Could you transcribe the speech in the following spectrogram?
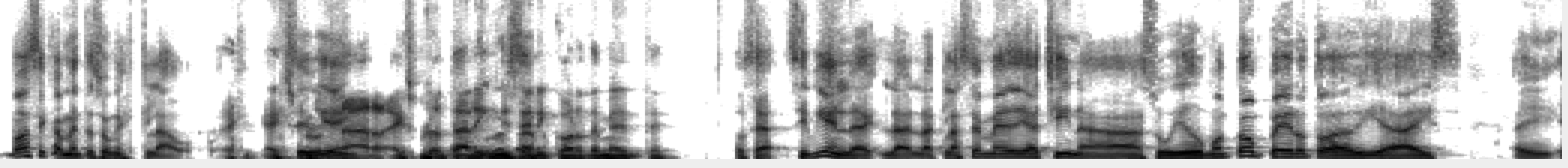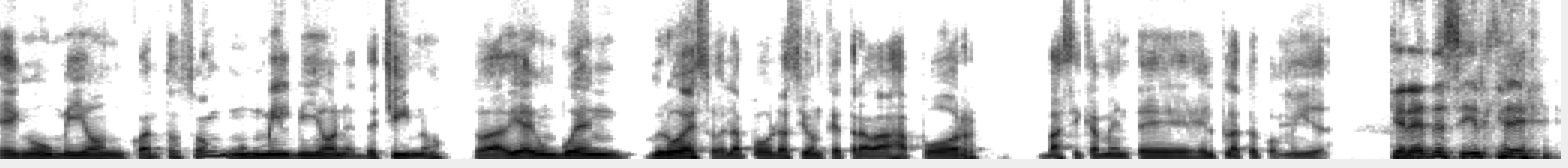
básicamente son esclavos. Pues. Explotar, explotar inmisericordiamente. O sea, si bien la, clase media china ha subido un montón, pero todavía hay en, un millón, ¿cuántos son? Un mil millones de chinos. Todavía hay un buen grueso de la población que trabaja por básicamente el plato de comida. ¿Querés decir que,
